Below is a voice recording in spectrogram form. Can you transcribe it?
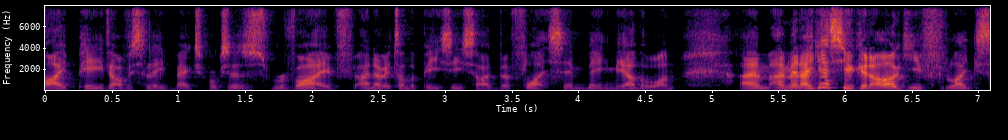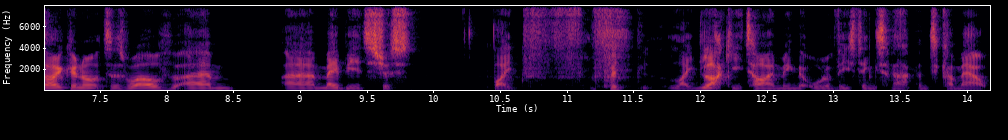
IP that obviously Xbox has revived. I know it's on the PC side, but Flight Sim being the other one. Um, I mean, I guess you could argue like Psychonauts as well. Um, uh, maybe it's just like for like lucky timing that all of these things have happened to come out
